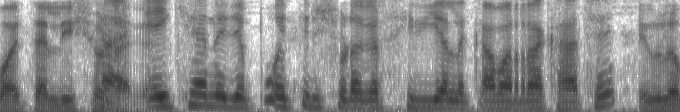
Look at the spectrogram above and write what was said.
4500 হ্যাঁ, টাকা। এইখানে যে 3500 টাকার সিরিয়ালে কভার রাখা আছে এগুলো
